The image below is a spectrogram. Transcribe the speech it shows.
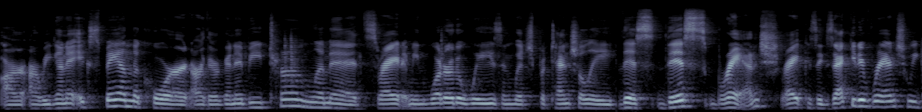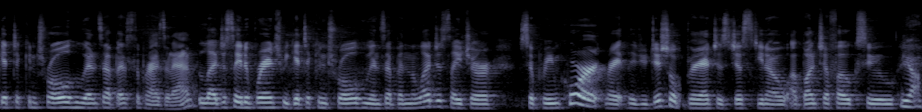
are are we going to expand the court? Are there going to be term limits? Right. I mean, what are the ways in which potentially this this branch, right? Because executive branch, we get to control who ends up as the president. Legislative branch, we get to control who ends up in the legislature. Supreme Court, right? The judicial branch is just you know a bunch of folks who Yeah.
